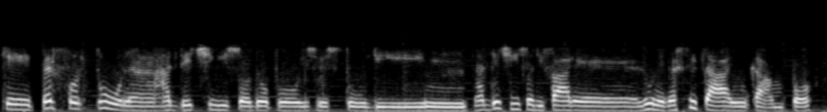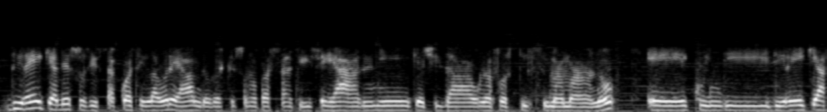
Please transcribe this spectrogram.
che per fortuna ha deciso dopo i suoi studi, mh, ha deciso di fare l'università in campo. Direi che adesso si sta quasi laureando perché sono passati sei anni che ci dà una fortissima mano e quindi direi che ha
